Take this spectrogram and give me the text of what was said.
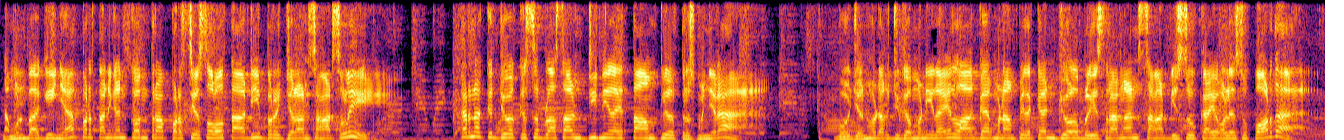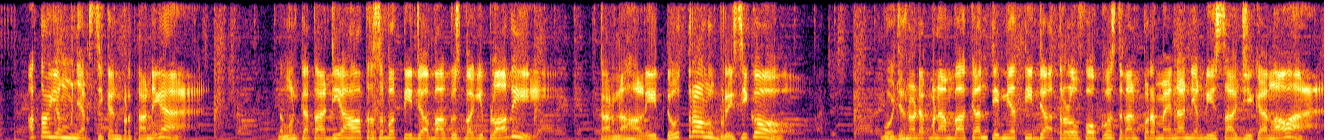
Namun baginya pertandingan kontra Persis Solo tadi berjalan sangat sulit karena kedua kesebelasan dinilai tampil terus menyerang. Bojan Hodak juga menilai laga menampilkan jual beli serangan sangat disukai oleh supporter atau yang menyaksikan pertandingan. Namun kata dia hal tersebut tidak bagus bagi pelatih karena hal itu terlalu berisiko. Bojan Hodak menambahkan timnya tidak terlalu fokus dengan permainan yang disajikan lawan.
